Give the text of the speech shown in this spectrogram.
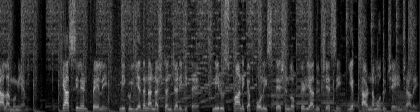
చాలా ముఖ్యం. గ్యాస్ సిలిండర్ పేలి మీకు ఏదైనా నష్టం జరిగితే మీరు స్థానిక పోలీస్ స్టేషన్లో ఫిర్యాదు చేసి ఎఫ్ఆర్ నమోదు చేయించాలి.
